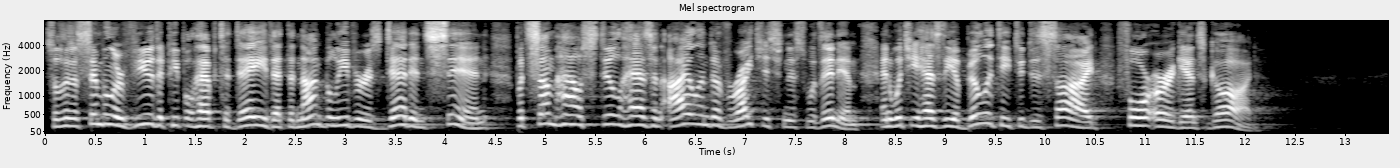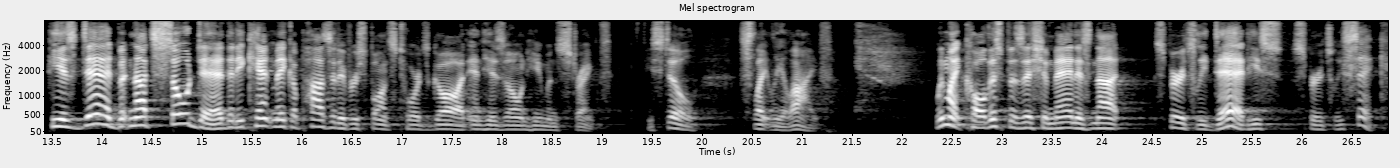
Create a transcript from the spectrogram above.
So there's a similar view that people have today that the non believer is dead in sin, but somehow still has an island of righteousness within him, in which he has the ability to decide for or against God. He is dead, but not so dead that he can't make a positive response towards God in his own human strength. He's still slightly alive. We might call this position man is not spiritually dead, he's spiritually sick.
